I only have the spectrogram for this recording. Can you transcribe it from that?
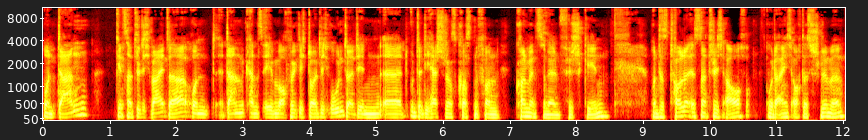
und dann geht es natürlich weiter und dann kann es eben auch wirklich deutlich unter den äh, unter die Herstellungskosten von konventionellem Fisch gehen. Und das Tolle ist natürlich auch oder eigentlich auch das Schlimme,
